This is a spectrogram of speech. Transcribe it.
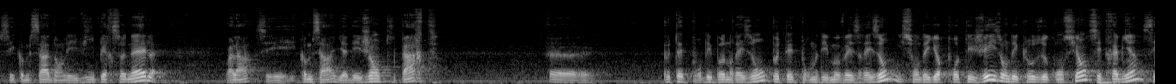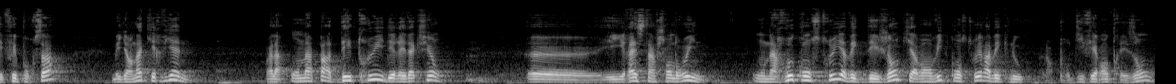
c'est comme ça dans les vies personnelles. Voilà, c'est comme ça. Il y a des gens qui partent, peut-être pour des bonnes raisons, peut-être pour des mauvaises raisons. Ils sont d'ailleurs protégés, ils ont des clauses de conscience, c'est très bien, c'est fait pour ça. Mais il y en a qui reviennent. Voilà, on n'a pas détruit des rédactions. et il reste un champ de ruines. On a reconstruit avec des gens qui avaient envie de construire avec nous. Alors pour différentes raisons,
